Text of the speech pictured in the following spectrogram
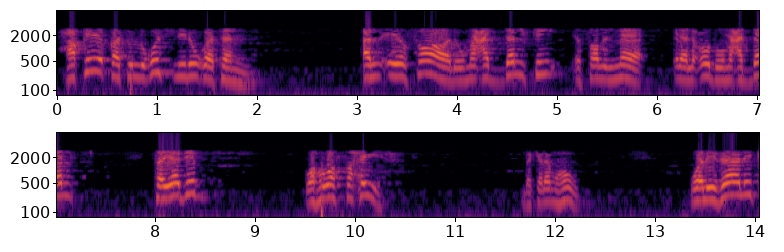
حقيقة الغسل لغة الإيصال مع الدلك إيصال الماء إلى العضو مع الدلك فيجب وهو الصحيح. ده كلامه هو. ولذلك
